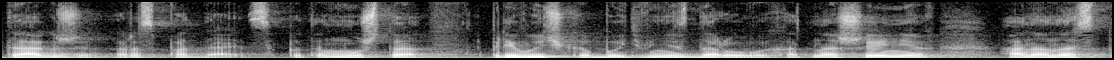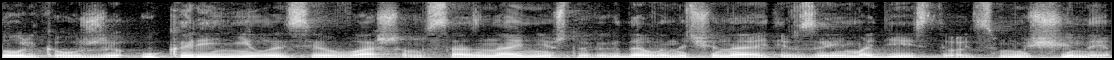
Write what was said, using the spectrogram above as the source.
также распадается. Потому что привычка быть в нездоровых отношениях, она настолько уже укоренилась в вашем сознании, что когда вы начинаете взаимодействовать с мужчиной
